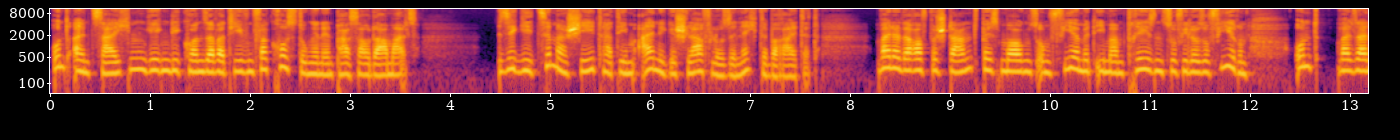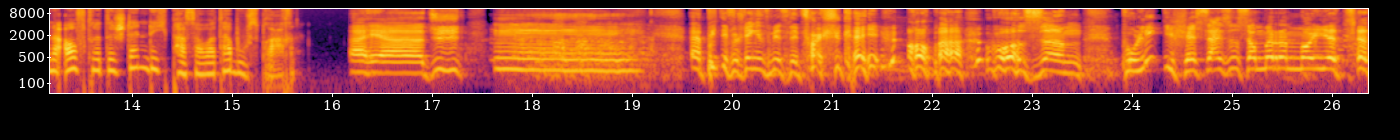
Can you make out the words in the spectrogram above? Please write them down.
und ein Zeichen gegen die konservativen Verkrustungen in Passau damals. Sigi Zimmerschied hat ihm einige schlaflose Nächte bereitet weil er darauf bestand, bis morgens um vier mit ihm am Tresen zu philosophieren und weil seine Auftritte ständig Passauer Tabus brachen. Ah, Herr, mm, äh, äh, bitte verstehen Sie mir jetzt nicht falsch, okay? aber was ähm, Politisches, also sagen wir einmal jetzt, äh,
